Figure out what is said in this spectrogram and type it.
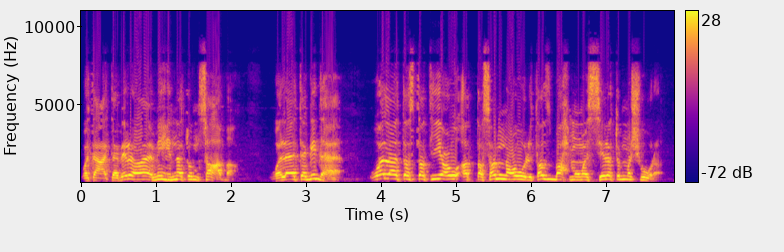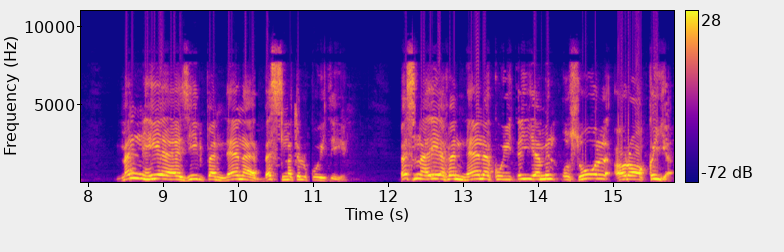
وتعتبرها مهنة صعبة ولا تجدها ولا تستطيع التصنع لتصبح ممثلة مشهورة. من هي هذه الفنانة بسمة الكويتية؟ بسمة هي فنانة كويتية من أصول عراقية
